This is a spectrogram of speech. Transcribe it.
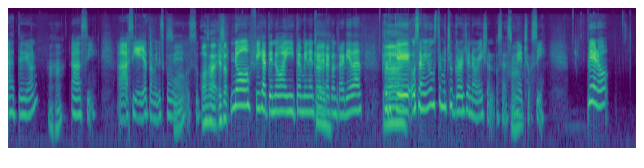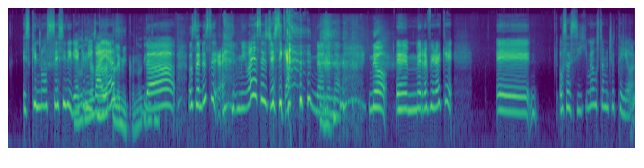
¿A Teon? Ajá. Ah, sí. Ah, sí, ella también es como. sí. su- O sea, eso. No, fíjate, no, ahí también entra ¿Qué? otra contrariedad. Porque, o sea, a mí me gusta mucho Girl Generation, o sea, es un Ajá. hecho, sí. Pero es que no sé si diría no que mi digas nada bias. polémico, no digas nada. No, o sea, no sé, mi bias es Jessica. no, no, no. No, eh, me refiero a que, eh, o sea, sí me gusta mucho Taeyeon,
